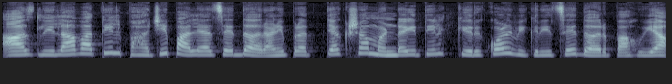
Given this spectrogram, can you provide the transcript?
आज लिलावातील भाजीपाल्याचे दर आणि प्रत्यक्ष मंडईतील किरकोळ विक्रीचे दर पाहूया.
